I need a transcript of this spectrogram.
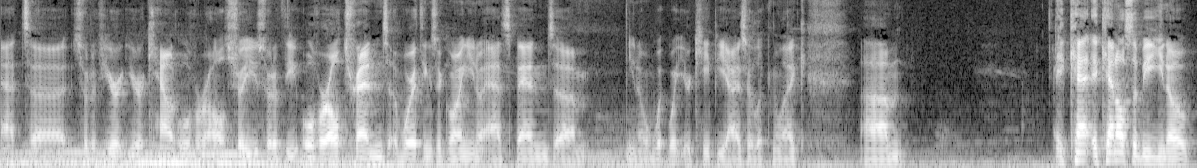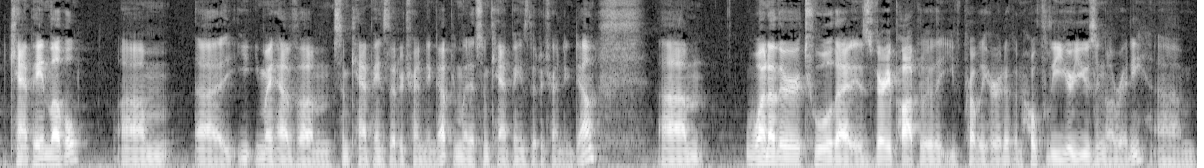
at uh, sort of your your account overall, show you sort of the overall trend of where things are going. You know, ad spend. Um, you know what, what your KPIs are looking like. Um, it can it can also be you know campaign level. Um, uh, you, you might have um, some campaigns that are trending up. You might have some campaigns that are trending down. One other tool that is very popular that you've probably heard of, and hopefully you're using already, um,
